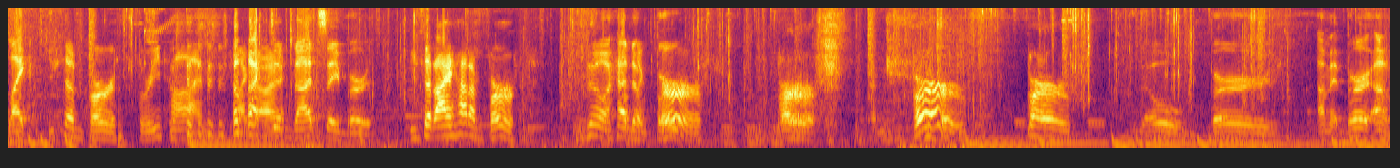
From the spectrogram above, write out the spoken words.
Like, You said birth three times, no, my I guy. did not say birth. You said I had a birth. No, I had to Like burp. birth. Birth. Birth. No, bird. I'm at bird. Oh,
